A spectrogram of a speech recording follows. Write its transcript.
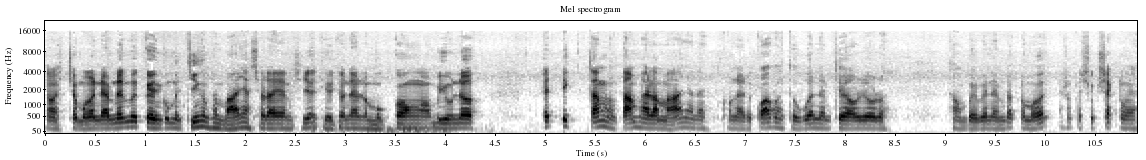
Rồi, chào mừng anh em đến với kênh của mình Chiến 027 nha. Sau đây em sẽ giới thiệu cho anh em là một con Pioneer XX8 25 mã nha anh em. Con này là quá quen thuộc với anh em chơi audio rồi. Hàng về bên em rất là mới, rất là xuất sắc luôn nha.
